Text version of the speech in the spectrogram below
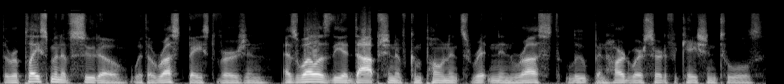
The replacement of sudo with a Rust-based version, as well as the adoption of components written in Rust, Loop, and hardware certification tools,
